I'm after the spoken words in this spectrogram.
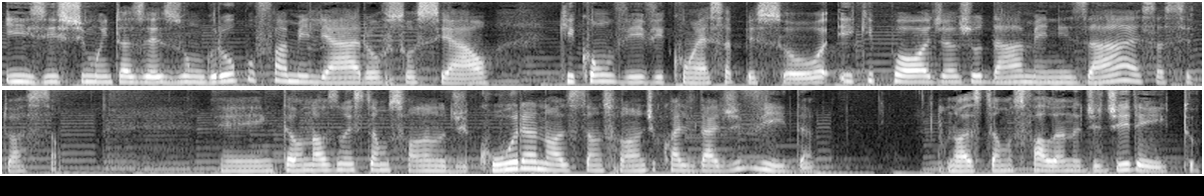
existe muitas vezes um grupo familiar ou social que convive com essa pessoa e que pode ajudar a amenizar essa situação. É, então, nós não estamos falando de cura, nós estamos falando de qualidade de vida. Nós estamos falando de direito,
